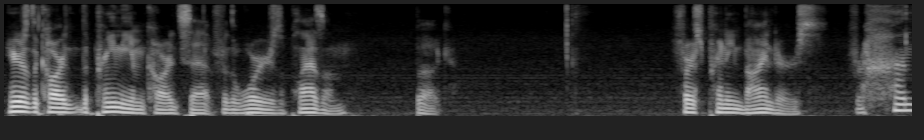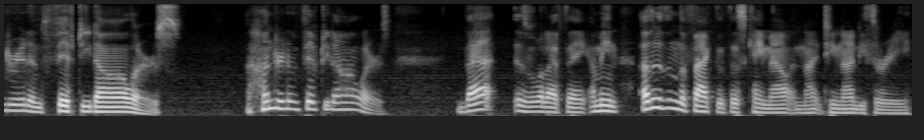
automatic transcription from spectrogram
Here's the card, the premium card set for the Warriors of Plasm book. First printing binders for $150. $150. That is what I think. I mean, other than the fact that this came out in 1993,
